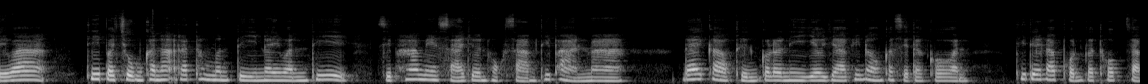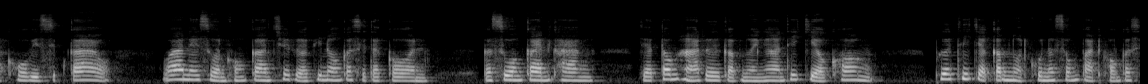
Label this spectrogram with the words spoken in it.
ยว่า ที่ประชุมคณะรัฐมนตรีในวันที่ 15 เมษายน 63 ที่ผ่านมา ได้กล่าวถึงกรณีเยียวยาพี่น้องเกษตรกร ที่ได้รับผลกระทบจากโควิด -19 ว่าในส่วนของการช่วยเหลือพี่น้องเกษตรกร กระทรวงการคลัง จะต้องหารือกับหน่วยงานที่เกี่ยวข้อง เพื่อที่จะกำหนดคุณสมบัติของเกษ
